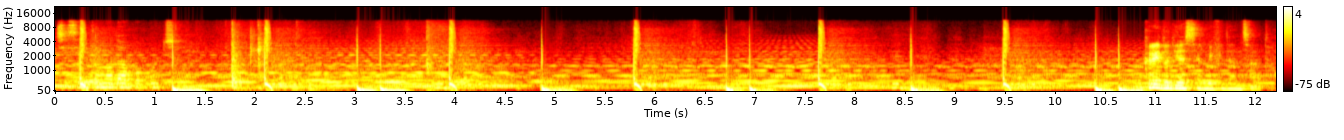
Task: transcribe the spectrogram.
Ci sentiamo dopo, Cuccio. Credo di essermi fidanzato.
